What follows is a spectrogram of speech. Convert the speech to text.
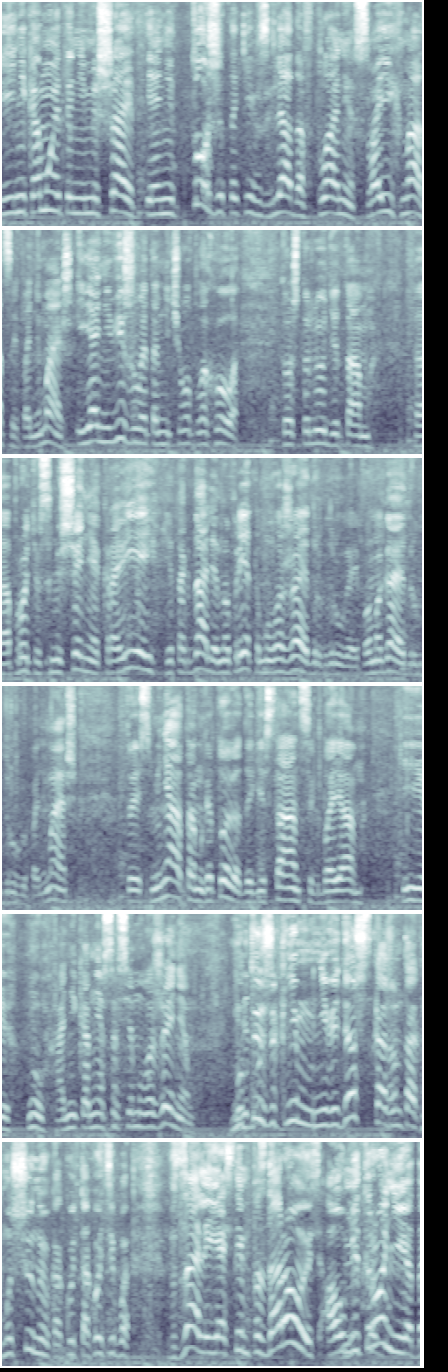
И никому это не мешает, и они тоже таких взглядов в плане своих наций, понимаешь? И я не вижу в этом ничего плохого. То, что люди там э, против смешения кровей и так далее, но при этом уважают друг друга и помогают друг другу, понимаешь? То есть меня там готовят дагестанцы к боям, и, ну, они ко мне со всем уважением. Ну ты же к ним не ведешь, скажем так, мышиную какую-то такой, типа, в зале я с ним поздороваюсь, а у метро нет.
